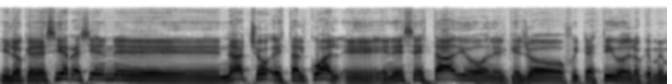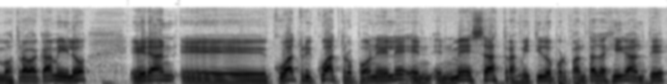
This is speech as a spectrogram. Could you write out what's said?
Y lo que decía recién eh, Nacho es tal cual. eh, en ese estadio en el que yo fui testigo de lo que me mostraba Camilo, eran eh, cuatro y cuatro, ponele, en, en mesas, transmitido por pantalla gigante,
